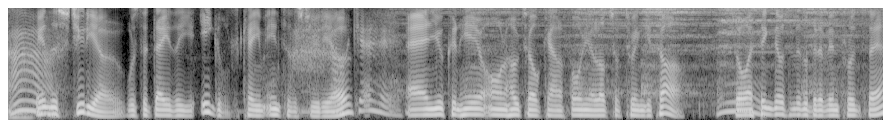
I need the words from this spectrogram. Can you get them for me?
Ah. in the studio was the day the Eagles came into the studio. Okay. and you can hear on Hotel California lots of twin guitar. So I think there was a little bit of influence there.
